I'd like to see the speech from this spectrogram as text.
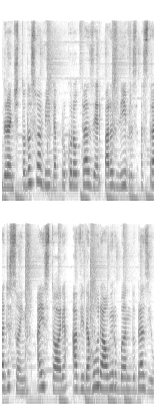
Durante toda a sua vida, procurou trazer para os livros as tradições, a história, a vida rural e urbana do Brasil.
